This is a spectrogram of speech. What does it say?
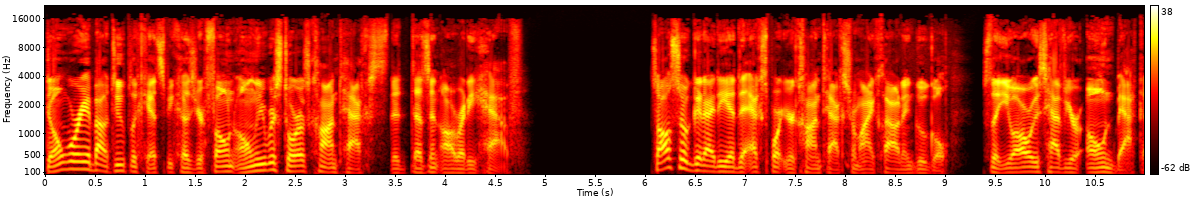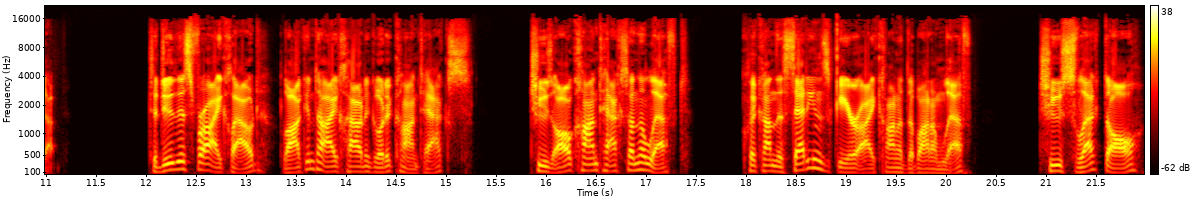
Don't worry about duplicates because your phone only restores contacts that it doesn't already have. It's also a good idea to export your contacts from iCloud and Google so that you always have your own backup. To do this for iCloud, log into iCloud and go to Contacts. Choose All Contacts on the left. Click on the Settings gear icon at the bottom left. Choose Select All.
